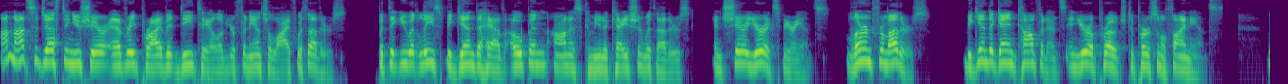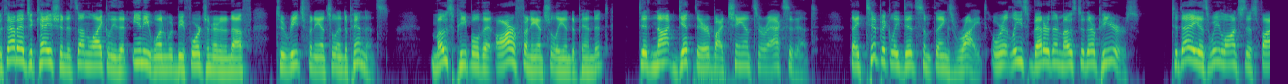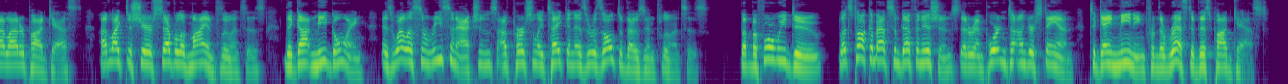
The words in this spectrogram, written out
I'm not suggesting you share every private detail of your financial life with others, but that you at least begin to have open, honest communication with others and share your experience. Learn from others. Begin to gain confidence in your approach to personal finance. Without education, it's unlikely that anyone would be fortunate enough to reach financial independence. Most people that are financially independent did not get there by chance or accident. They typically did some things right, or at least better than most of their peers. Today, as we launch this FiLighter podcast, I'd like to share several of my influences that got me going, as well as some recent actions I've personally taken as a result of those influences. But before we do, let's talk about some definitions that are important to understand to gain meaning from the rest of this podcast.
